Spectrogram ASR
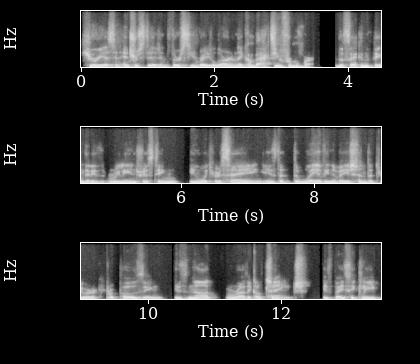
curious and interested and thirsty and ready to learn and they come back to you for more. The second thing that is really interesting in what you're saying is that the way of innovation that you're proposing is not radical change. It's basically,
